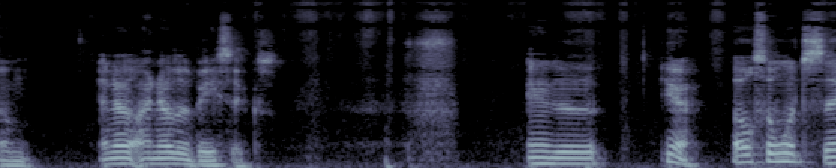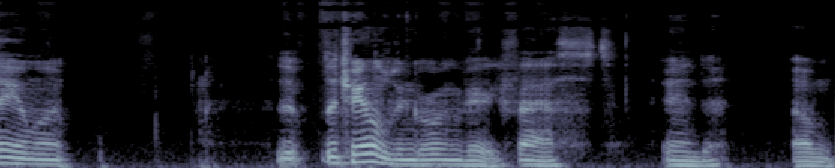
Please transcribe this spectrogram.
um, I know I know the basics. And uh, yeah, I also want to say I'm um, the the channel's been growing very fast, and um,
